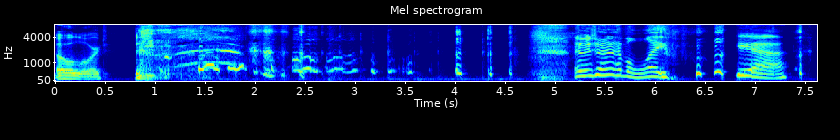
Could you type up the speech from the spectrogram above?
Oh Lord. I've been trying to have a life. Yeah.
